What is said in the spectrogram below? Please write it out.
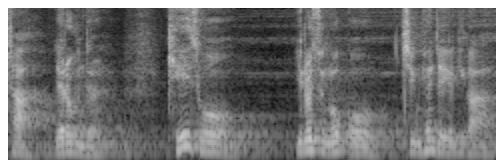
자, 여러분들 계속 이럴 수는 없고 지금 현재 여기가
